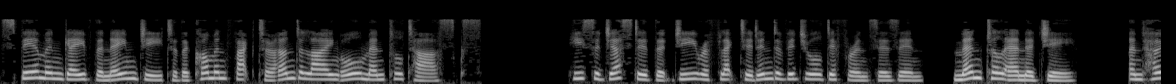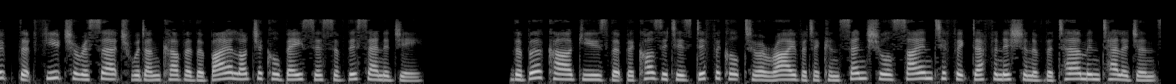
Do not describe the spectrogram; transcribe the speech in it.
Spearman gave the name G to the common factor underlying all mental tasks. He suggested that G reflected individual differences in mental energy and hoped that future research would uncover the biological basis of this energy. The book argues that because it is difficult to arrive at a consensual scientific definition of the term intelligence,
